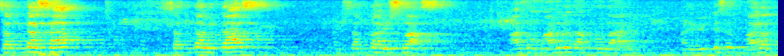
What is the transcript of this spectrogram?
सबका साथ सबका विकास आणि सबका विश्वास हा जो मार्ग दाखवला आहे आणि विकसित भारत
